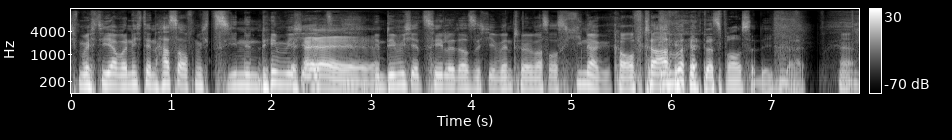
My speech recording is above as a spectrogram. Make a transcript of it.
ich möchte hier aber nicht den Hass auf mich ziehen, indem ich, ja, ja, ja, indem ich erzähle, dass ich eventuell was aus China gekauft habe. das brauchst du nicht. Nein.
